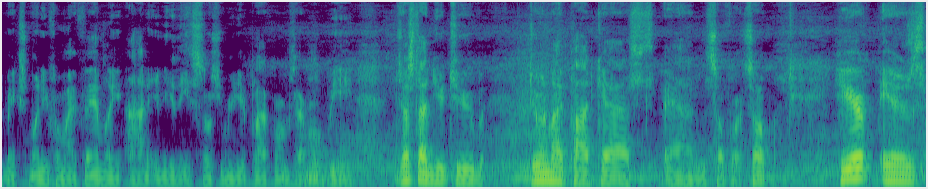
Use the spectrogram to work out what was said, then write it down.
makes money for my family on any of these social media platforms. I will be just on YouTube, doing my podcast and so forth. So here is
